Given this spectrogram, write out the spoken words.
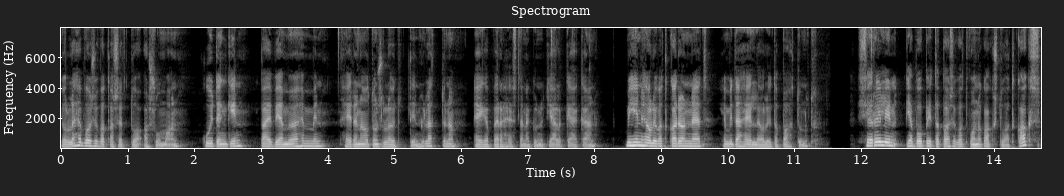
jolle he voisivat asettua asumaan. Kuitenkin päiviä myöhemmin heidän autonsa löydettiin hylättynä, eikä perheestä näkynyt jälkeäkään. Mihin he olivat kadonneet ja mitä heille oli tapahtunut. Sherilyn ja Bobby tapasivat vuonna 2002,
